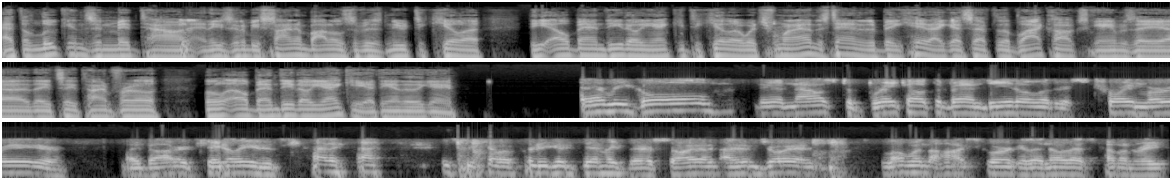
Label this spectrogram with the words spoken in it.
at the Lukens in Midtown, and he's going to be signing bottles of his new tequila, the El Bandito Yankee Tequila, which, from what I understand, is a big hit. I guess after the Blackhawks games, they uh, they'd say time for a little El Bandito Yankee at the end of the game. Every goal they announce to break out the bandito, whether it's Troy Murray or my daughter Caley, it's kind of it's become a pretty good gimmick there. So I, I enjoy it. Love when the Hawks score because I know that's coming right,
